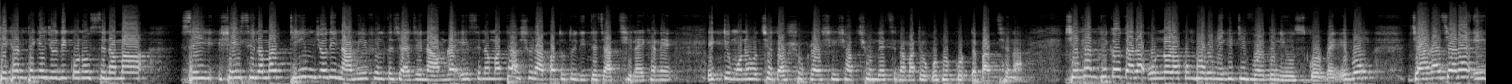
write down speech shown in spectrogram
সেখান থেকে যদি কোনো সিনেমা, সেই সেই সিনেমার টিম যদি নামিয়ে ফেলতে চায় যে না, আমরা এই সিনেমাতে আসলে আপাতত দিতে চাচ্ছি না, এখানে একটু মনে হচ্ছে দর্শকরা সেই স্বাচ্ছন্দ্যে সিনেমাটা উপভোগ করতে পারছে না। সেখান থেকেও তারা অন্যরকম ভাবে নেগেটিভ ওয়েতে নিউজ করবে এবং যারা যারা এই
